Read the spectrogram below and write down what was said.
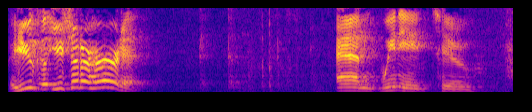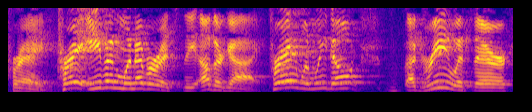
You, you should have heard it. And we need to pray. Pray even whenever it's the other guy. Pray when we don't agree with their,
